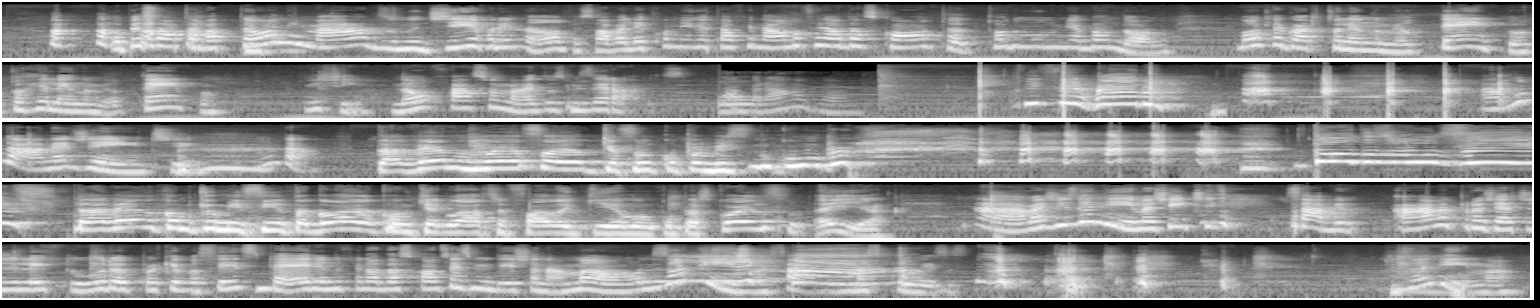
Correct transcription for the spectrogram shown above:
O pessoal tava tão animado no dia, eu falei, não, o pessoal vai ler comigo até o final. No final das contas, todo mundo me abandona. Bom que agora eu tô lendo o meu tempo, tô relendo o meu tempo. Enfim, não faço mais Os Miseráveis. Tá brava? Me ferraram! Ah, não dá, né, gente? Não dá. Tá vendo? Não é só eu que um compromisso não cumpro. Todos vocês! Tá vendo como que eu me sinto agora quando que a Glaucia fala que eu não cumpro as coisas? Aí, ó. Ah, mas desanima. A gente, sabe, abre projeto de leitura porque você espere e no final das contas vocês me deixam na mão. Desanima, sabe, algumas coisas. Desanima.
